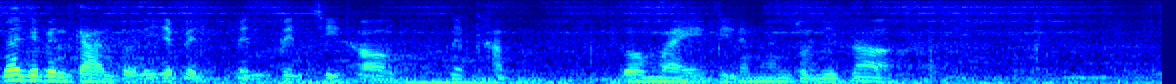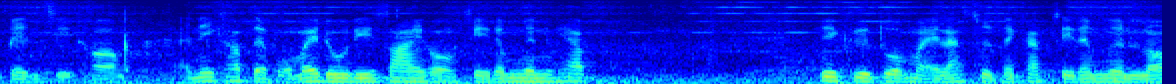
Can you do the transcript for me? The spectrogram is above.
น่าจะเป็นการตัวนี้จะเป็นเป็นเป็นสีทองนะครับ ตัวใหม่สีน้ำเงินตัวนี้ก็เป็นสีทอง อันนี้ครับแต่ผมให้ดูดีไซน์ของสีน้ำเงินครับ นี่คือตัวใหม่ล่าสุดนะครับ สีน้ำเงินล้อ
